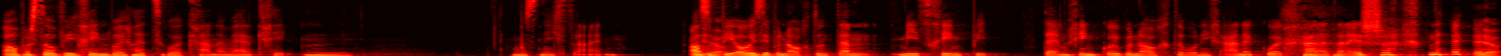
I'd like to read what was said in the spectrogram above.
Aber so bei Kindern, die ich nicht so gut kenne, merke ich, hm, muss nicht sein. Also Ja. bei uns übernachten und dann mein Kind bei dem Kind übernachten, das ich auch nicht gut kenne, dann erst recht nicht. Ja.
